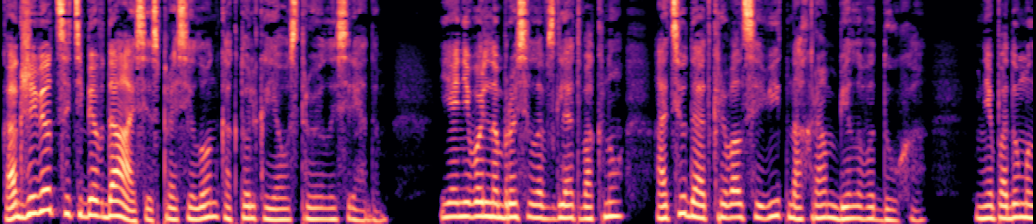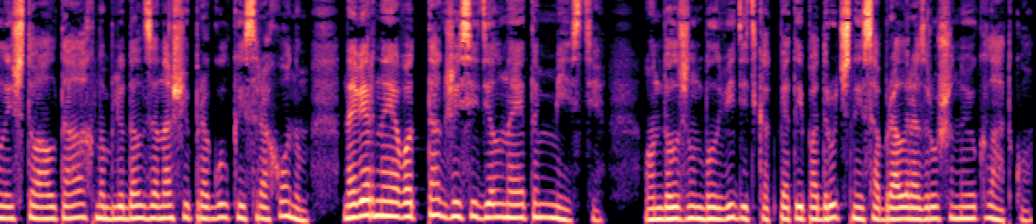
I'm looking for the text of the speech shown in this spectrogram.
«Как живется тебе в Даасе?» — спросил он, как только я устроилась рядом. Я невольно бросила взгляд в окно, отсюда открывался вид на храм Белого Духа. Мне подумалось, что Алтаах наблюдал за нашей прогулкой с Рахоном, наверное, вот так же сидел на этом месте — он должен был видеть, как пятый подручный собрал разрушенную кладку.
